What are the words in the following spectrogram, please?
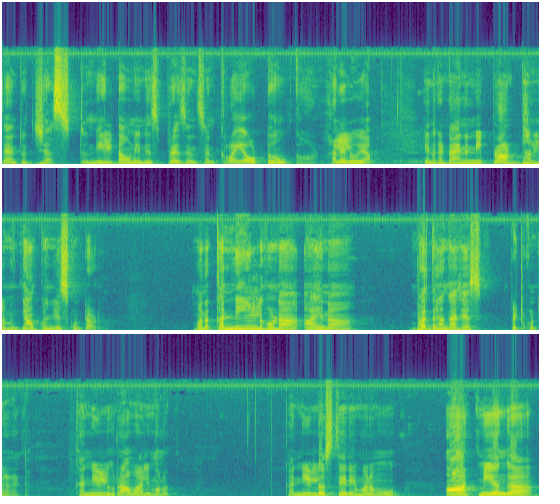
than to just kneel down in his presence and cry out to God hallelujah ఎందుకంటే ఆయన నీ ప్రార్థనలను జ్ఞాపకం చేసుకుంటాడు. మన కన్నీళ్ళు కూడా ఆయన భద్రంగా చేసి పెట్టుకుంటాడంట. కన్నీళ్ళు రావాలి మనకు. కన్నీళ్ళు వస్తేనే మనము ఆత్మీయంగా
